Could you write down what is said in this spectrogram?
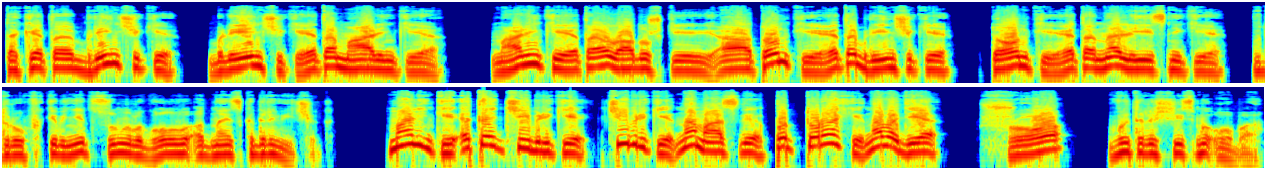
«Так это блинчики?» «Блинчики — это маленькие. Маленькие — это оладушки, а тонкие — это блинчики. Тонкие — это налистники». Вдруг в кабинет сунула голову одна из кадровичек. Маленькие — это чибрики, чибрики на масле, подтурахи на воде». «Шо?» — вытаращились мы оба.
